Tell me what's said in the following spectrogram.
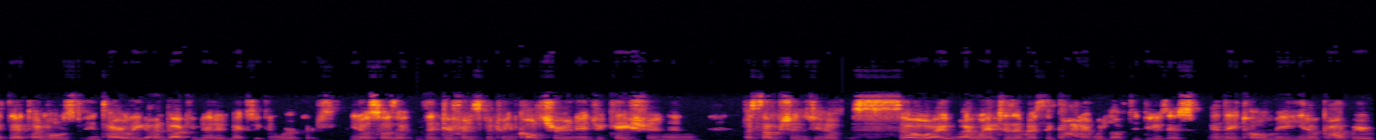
at that time, almost entirely undocumented Mexican workers. You know, so the, the difference between culture and education and assumptions, you know. So I, I went to them and I said, God, I would love to do this. And they told me, you know, God, we're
